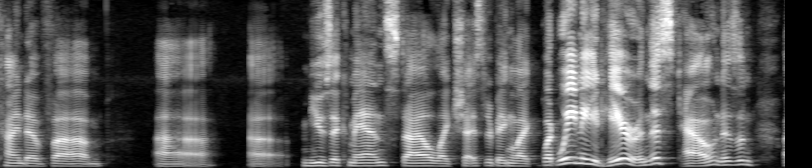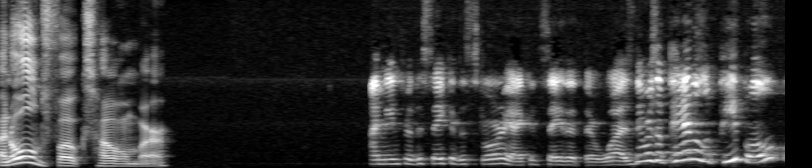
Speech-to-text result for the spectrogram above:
kind of um uh uh music man style like shyster being like what we need here in this town is an, an old folks home or I mean for the sake of the story I could say that there was. There was a panel of people.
